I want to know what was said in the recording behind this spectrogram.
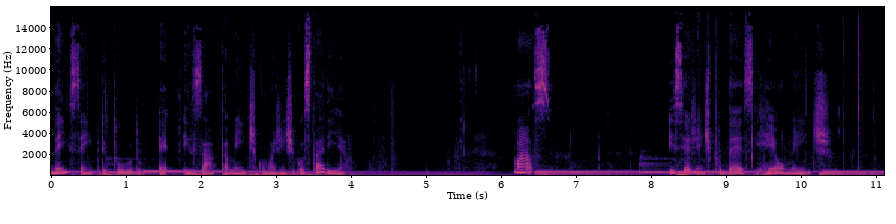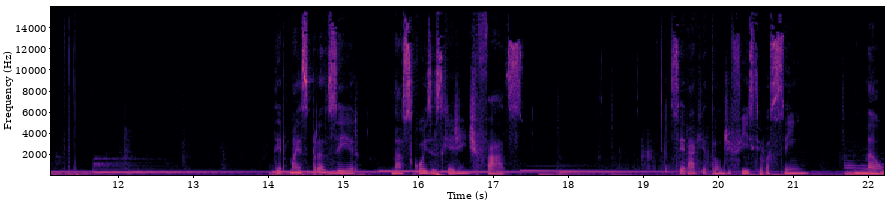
nem sempre tudo é exatamente como a gente gostaria. Mas e se a gente pudesse realmente ter mais prazer nas coisas que a gente faz. Será que é tão difícil assim? Não,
